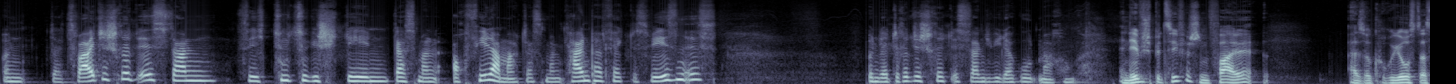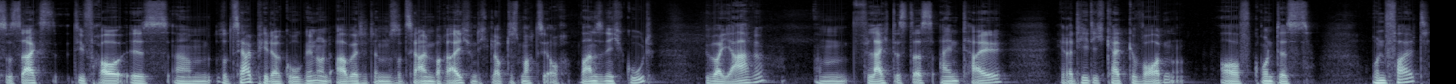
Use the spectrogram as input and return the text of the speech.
Und der zweite Schritt ist dann sich zuzugestehen, dass man auch Fehler macht, dass man kein perfektes Wesen ist. Und der dritte Schritt ist dann die Wiedergutmachung. In dem spezifischen Fall, also kurios, dass du sagst, die Frau ist ähm, Sozialpädagogin und arbeitet im sozialen Bereich und ich glaube, das macht sie auch wahnsinnig gut über Jahre. Ähm, vielleicht ist das ein Teil ihrer Tätigkeit geworden aufgrund des Unfalls.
